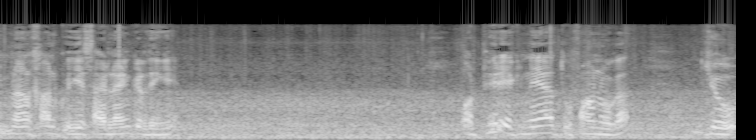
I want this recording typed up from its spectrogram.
عمران خان کو یہ سائڈ لائن کر دیں گے۔ اور پھر ایک نیا طوفان ہوگا جو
